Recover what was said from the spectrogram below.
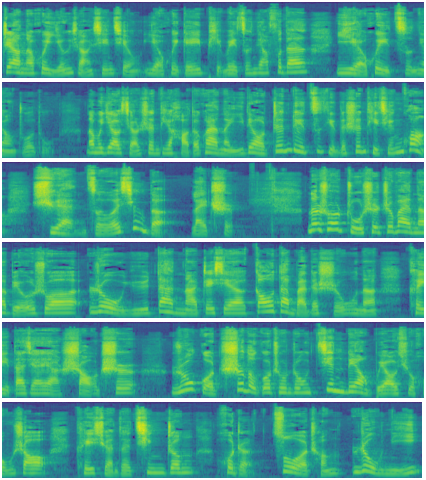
这样呢会影响心情，也会给脾胃增加负担，也会自酿浊毒。那么要想身体好得快呢，一定要针对自己的身体情况，选择性的来吃。那说主食之外呢，比如说肉、鱼、蛋呐这些高蛋白的食物呢，可以大家呀少吃。如果吃的过程中尽量不要去红烧，可以选择清蒸或者做成肉泥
